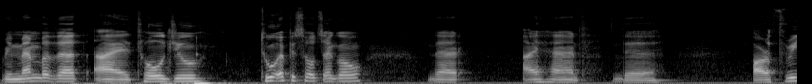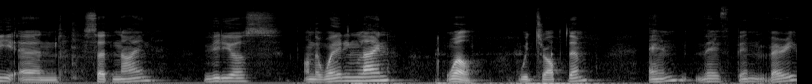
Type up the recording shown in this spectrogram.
remember that I told you two episodes ago that I had the R3 and Z9 videos on the waiting line. Well, we dropped them and they've been very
